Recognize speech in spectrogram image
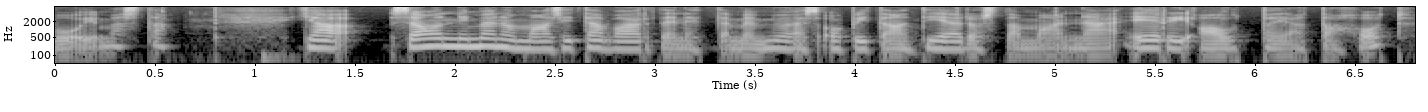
voimasta. Ja se on nimenomaan sitä varten, että me myös opitaan tiedostamaan nämä eri auttajatahot.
